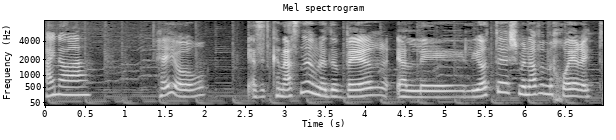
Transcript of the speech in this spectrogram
היי נועה. היי אור. אז התכנסנו היום לדבר על uh, להיות uh, שמנה ומכוערת,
